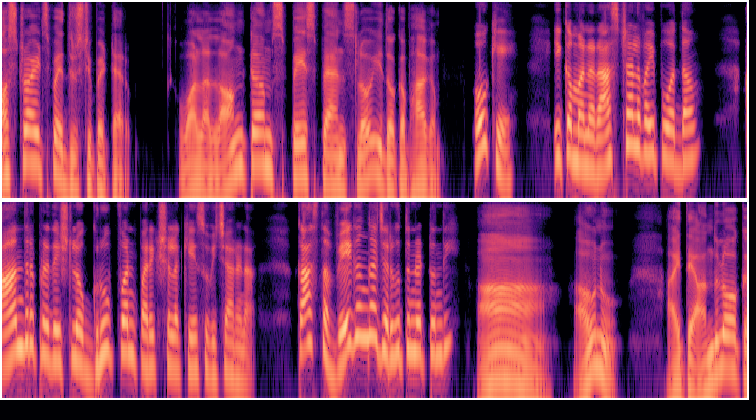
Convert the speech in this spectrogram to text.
ఆస్ట్రాయిడ్స్పై దృష్టి పెట్టారు. వాళ్ళ లాంగ్ టర్మ్ స్పేస్ ప్లాన్స్లో ఇదొక భాగం. ఓకే ఇక మన రాష్ట్రాల వైపు వద్దాం. ఆంధ్రప్రదేశ్లో గ్రూప్ వన్ పరీక్షల కేసు విచారణ. కాస్త వేగంగా జరుగుతున్నట్టుంది. ఆ అవును. అయితే అందులో ఒక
